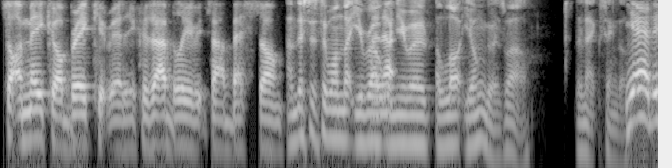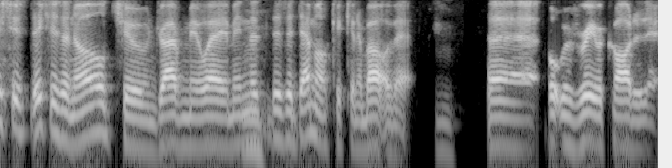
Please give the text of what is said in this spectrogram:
sort of make or break it really because I believe it's our best song. And this is the one that you wrote when you were a lot younger as well the next single? Yeah, this is this is an old tune, "Driving Me Away." I mean, mm. there's a demo kicking about of it, mm. uh, but we've re-recorded it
